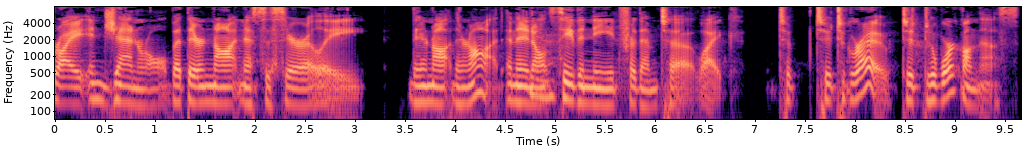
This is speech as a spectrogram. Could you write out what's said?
right? In general, but they're not necessarily, they're not, they're not. And they don't yeah. see the need for them to like, to, to, to grow, to, to work on this.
